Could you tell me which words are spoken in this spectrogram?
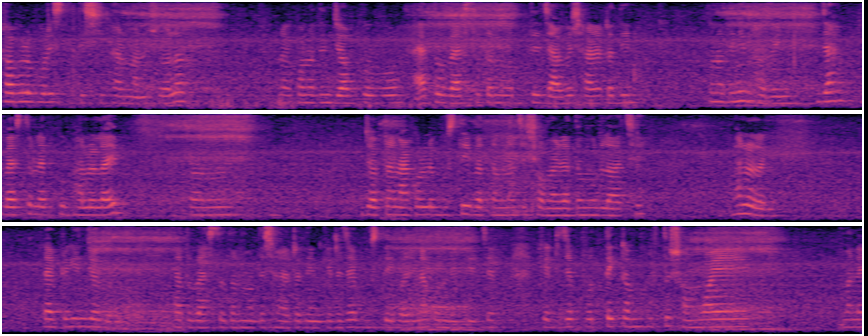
সব হলো পরিস্থিতি শিখার মানুষ, বলো। নয় কোনো দিন জব করব, এত ব্যস্ততার মধ্যে যাবে সারাটা দিন। কোনো দিনই ভাবিনি যাক ব্যস্ত লাইফ খুব ভালো লাইফ কারণ জবটা না করলে বুঝতেই পারতাম না যে সময়ের এত মূল্য আছে। ভালো লাগে। লাইফটাকে এনজয় করি। এত ব্যস্ততার মধ্যে সারাটা দিন কেটে যায়, বুঝতেই পারি না কোন দিন দিয়ে কেটে যায়। প্রত্যেকটা মুহূর্ত সময়ে মানে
